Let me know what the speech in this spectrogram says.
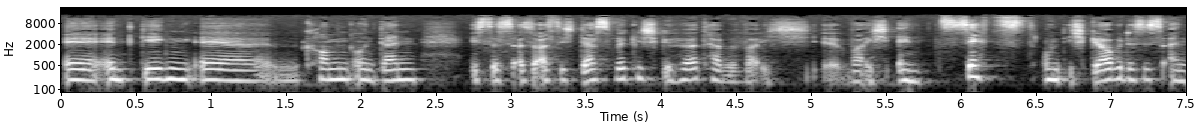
entgegenkommen. und dann ist das, also als ich das wirklich gehört habe, war ich, war ich entsetzt. Und ich glaube, das ist ein,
